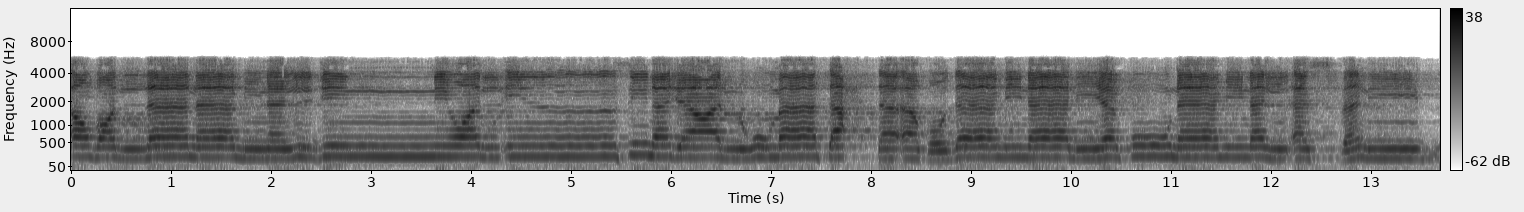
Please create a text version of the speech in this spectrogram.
أضلانا من الجن والإنس نجعلهما تحت أقدامنا ليكونا من الأسفلين۔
